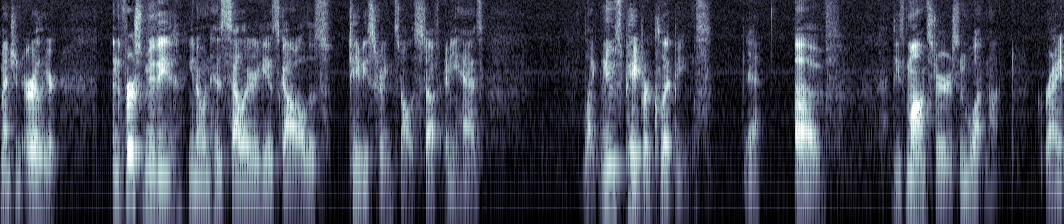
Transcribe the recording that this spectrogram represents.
mentioned earlier. In the first movie, you know, in his cellar, he has got all those TV screens and all this stuff, and he has like newspaper clippings, Yeah. of these monsters and whatnot, right?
